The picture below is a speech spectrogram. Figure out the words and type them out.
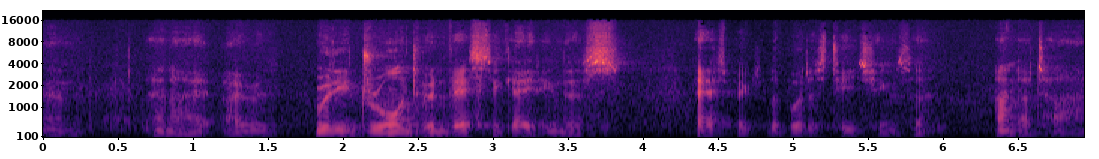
and, and I, I was really drawn to investigating this aspect of the Buddha's teachings, anatta.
